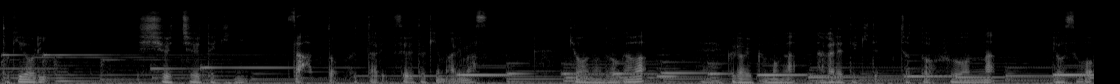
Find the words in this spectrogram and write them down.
時折集中的にザーッと降ったりする時もあります。今日の動画は、え黒い雲が流れてきてちょっと不穏な様子を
